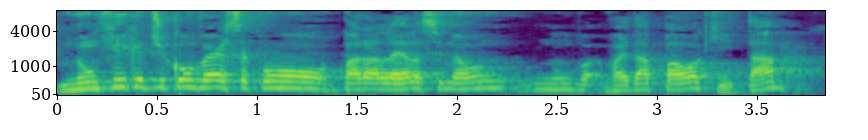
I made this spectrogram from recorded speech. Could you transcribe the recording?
Não fica de conversa com paralela, senão não vai dar pau aqui, tá?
